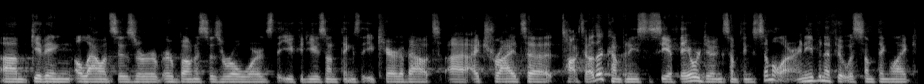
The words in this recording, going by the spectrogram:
um, giving allowances or, or, bonuses or rewards that you could use on things that you cared about. Uh, I tried to talk to other companies to see if they were doing something similar. And even if it was something like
